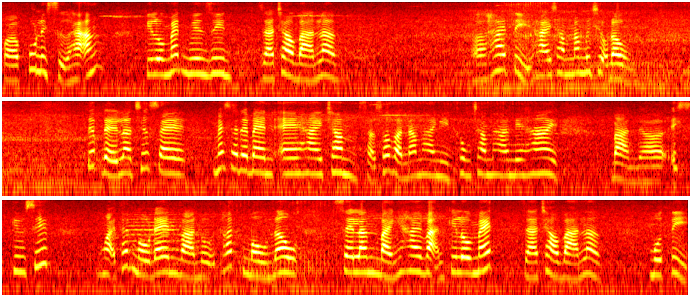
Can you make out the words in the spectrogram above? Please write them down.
và Full lịch sử hãng Km nguyên zin. Giá chào bán là ờ, 2 tỷ 250 triệu đồng. Tiếp đến là chiếc xe Mercedes-Benz E200 sản xuất vào năm 2022 Bản uh, Exclusive ngoại thất màu đen và nội thất màu nâu, xe lăn bánh 2 vạn km, giá chào bán là 1 tỷ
